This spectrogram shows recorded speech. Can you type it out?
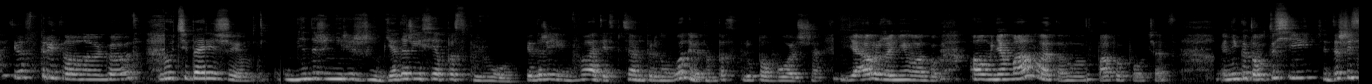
я встретила Новый год. Ну, у тебя режим. У меня даже не режим. Я даже если я посплю, я даже бывает, я специально перед Новым годом я там посплю побольше. Я уже не могу. А у меня мама там с папой получается. Они готовы тусить до 6,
